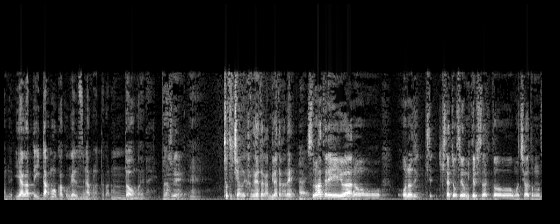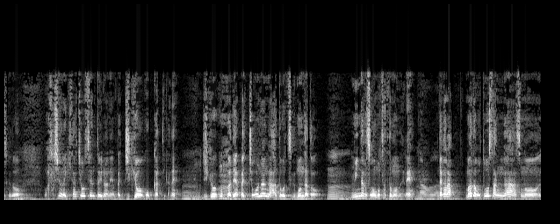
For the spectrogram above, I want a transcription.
あの嫌がっていたもう過去形でしなくなったから、うん、とは思えない。私ね、ええ、ちょっと違う考え方が見方がね、はい、そのあたりはあの同じ北朝鮮を見てる人たちとも違うと思うんですけど、うん、私はね北朝鮮というのはねやっぱり儒教国家っていうかね、うん、儒教国家でやっぱり長男が後を継ぐもんだと、うん、みんながそう思ってたと思うんだよね。だからまだお父さんがその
